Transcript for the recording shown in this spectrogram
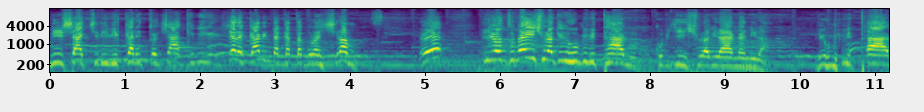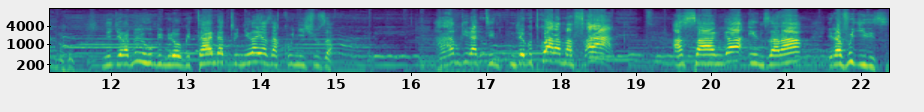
nishakira ibikarito nshaka ibijerekani ndakatagura nshyiramo Eh, iyo nzu nayishyuraga ibihumbi bitanu kubyishyura birananira ibihumbi bitanu. Nyigeramo ibihumbi mirongo itandatu nyirayo aza kunyishyuza. Arambwira ati nje gutwara amafaranga. Asanga inzara iravugiriza.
